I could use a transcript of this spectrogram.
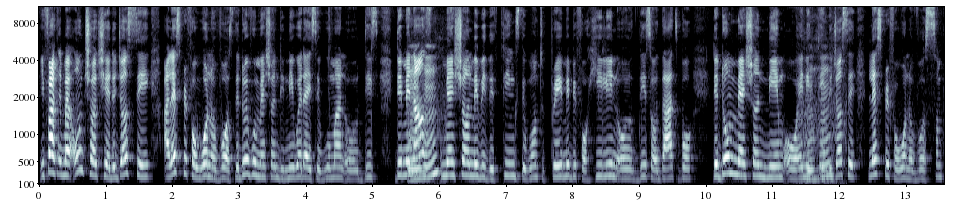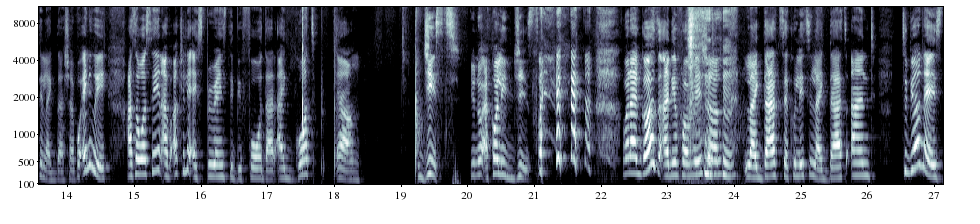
In fact, in my own church here, they just say, ah, "Let's pray for one of us." They don't even mention the name, whether it's a woman or this. They may now mention maybe the things they want to pray, maybe for healing or this or that, but they don't mention name or anything. They just say, "Let's pray for one of us," something like that. But anyway, as I was saying, I've actually experienced it before that I got um gist. You know, I call it gist. but I got an information like that, circulating like that. And to be honest,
